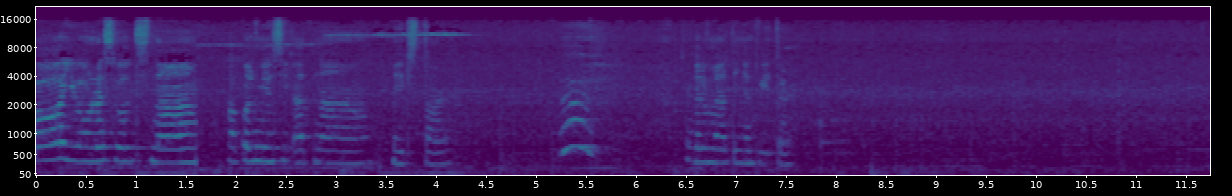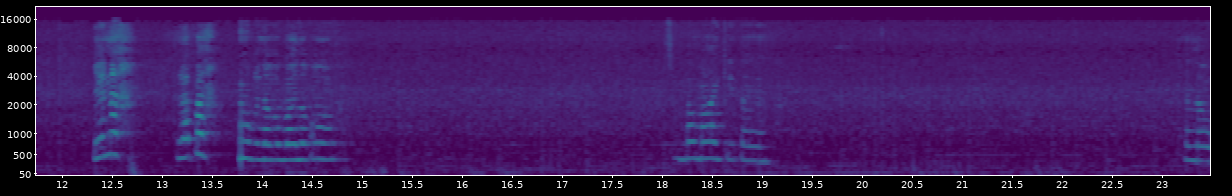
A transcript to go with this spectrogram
ko yung results ng Apple Music at na Make Star. Hmm. Tagalin natin yung Twitter. Yan na! Wala pa! Pinagabano ko. Saan ba makikita yun? Hello?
